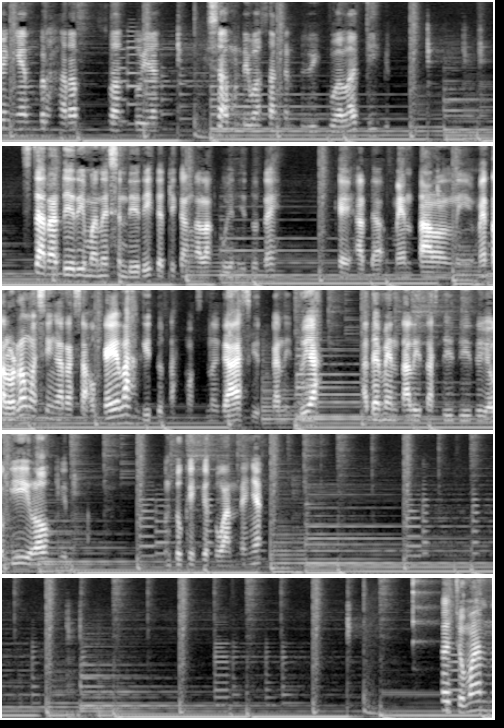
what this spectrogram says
pengen berharap sesuatu yang bisa mendewasakan diri gua lagi gitu. Secara diri mana sendiri ketika ngelakuin itu teh kayak ada mental nih. Mental orang masih ngerasa oke lah gitu. Tah maksudnya gas gitu kan. Itu ya ada mentalitas di diri yogi loh gitu. Untuk keketuan tehnya. Eh, cuman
